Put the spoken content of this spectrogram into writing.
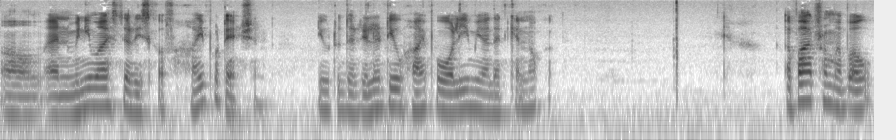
uh, and minimize the risk of hypotension due to the relative hypovolemia that can occur. Apart from above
